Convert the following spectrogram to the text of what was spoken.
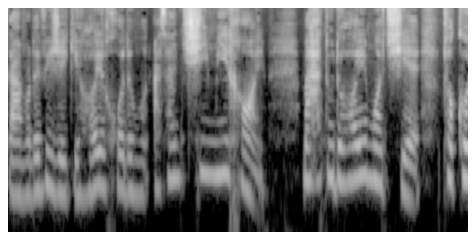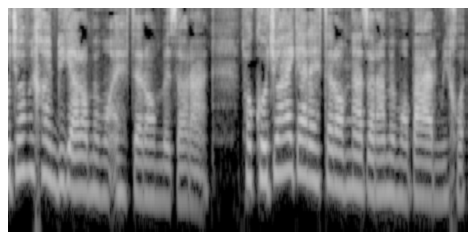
در مورد ویژگی های خودمون اصلا چی می‌خوایم؟ محدوده های ما چیه؟ تا کجا می‌خوایم دیگران به ما احترام بذارن؟ تا کجا اگر احترام نذارن به ما برمیخور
